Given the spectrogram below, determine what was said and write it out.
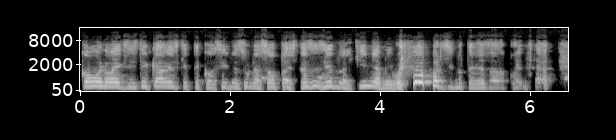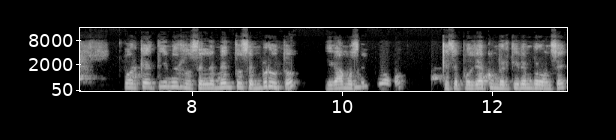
¿cómo no va a existir cada vez que te cocinas una sopa? Estás haciendo alquimia, mi güey, por si no te habías dado cuenta. Porque tienes los elementos en bruto, digamos el plomo, que se podría convertir en bronce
